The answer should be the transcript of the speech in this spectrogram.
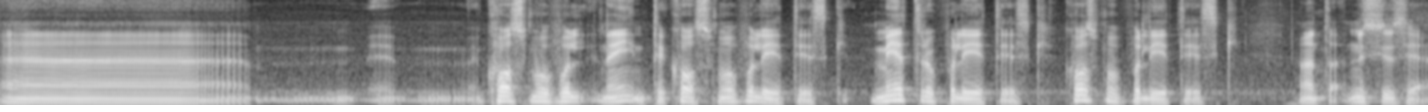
Eh, Eh, kosmopol nej, inte kosmopolitisk, metropolitisk, kosmopolitisk. Vänta, nu ska vi se.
